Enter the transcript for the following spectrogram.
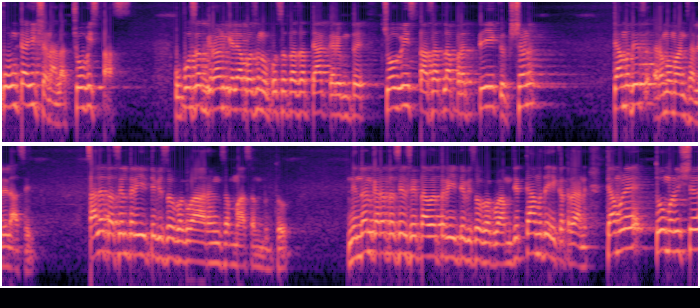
कोणत्याही क्षणाला चोवीस तास. उपसत ग्रहण केल्यापासून उपसताचा त्याग करेपर्यंत चोवीस तासातला प्रत्येक क्षण त्यामध्येच रममान झालेला असेल. चालत असेल तरी इथे विसो भगवा अरहंग सम्मा संबुद्ध. निंदन करत असेल शेतावर तरी इथे विसो भगवा. म्हणजे त्यामध्ये एकत्र राहणे. त्यामुळे तो मनुष्य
